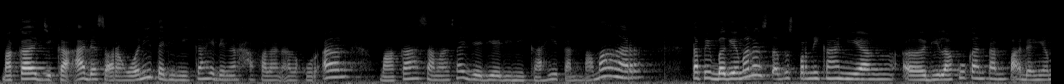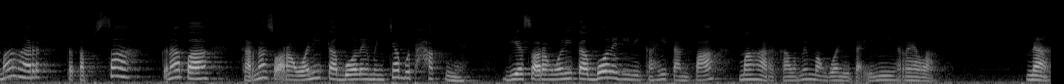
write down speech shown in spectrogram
Maka jika ada seorang wanita dinikahi dengan hafalan Al-Quran, maka sama saja dia dinikahi tanpa mahar. Tapi bagaimana status pernikahan yang e, dilakukan tanpa adanya mahar tetap sah? Kenapa? Karena seorang wanita boleh mencabut haknya dia seorang wanita boleh dinikahi tanpa mahar kalau memang wanita ini rela. Nah,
